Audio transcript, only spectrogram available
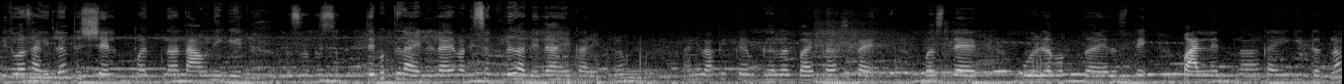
मी तुम्हाला सांगितलं ना ते शेल्फमधनं नाव निघेल. असं तसं ते फक्त राहिलेलं आहे. बाकी सगळं झालेलं आहे कार्यक्रम. आणि बाकी काय घरात बायका असं काय बसल्या आहेत पोरीला बघतायत असं ते पालण्यातनं काही घेतात ना?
